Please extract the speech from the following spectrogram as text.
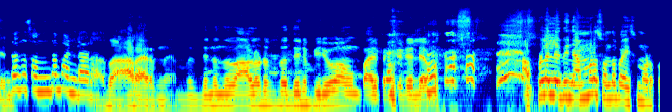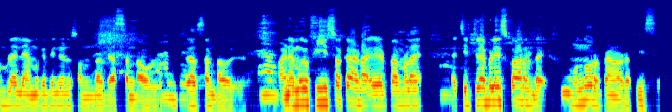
ഇതൊക്കെ സ്വന്തം ഫണ്ടാണ്? അത് ആറായിരുന്നു. ഇതിനൊന്നും ആളോട് ഇപ്പൊ ഇതിന് പിരിവാകും പറ്റില്ല അപ്പോഴല്ലേ ഇത് നമ്മളെ സ്വന്തം പൈസ മുടക്കുമ്പോഴല്ലേ നമുക്ക് ഇതിനൊരു സ്വന്തം രസം ഉണ്ടാവുള്ളൂ. രസം ഉണ്ടാവുള്ളൂ. പണ്ട് നമുക്ക് ഫീസൊക്കെ ഇപ്പൊ നമ്മളെ ചിറ്റിലപ്പള്ളി സ്ക്വയർ ഉണ്ട്. മുന്നൂറ് റുപ്യാണ് അവിടെ ഫീസ്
